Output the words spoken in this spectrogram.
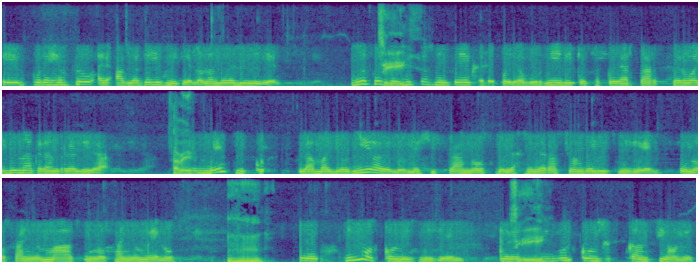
eh, por ejemplo, eh, hablar de Luis Miguel, hablando de Luis Miguel. Yo sé que hay Sí. mucha gente que le puede aburrir y que se puede hartar, pero hay una gran realidad. A ver. En México, la mayoría de los mexicanos de la generación de Luis Miguel, unos años más, unos años menos, Ujú. crecimos con Luis Miguel, crecimos con sus canciones.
